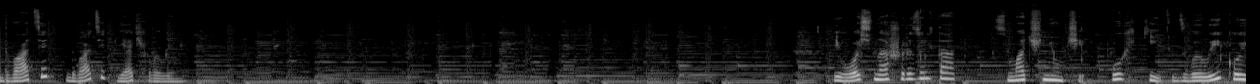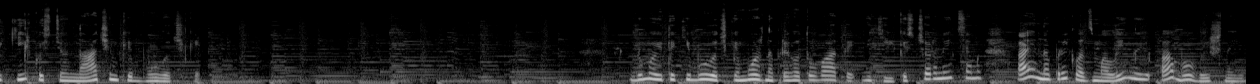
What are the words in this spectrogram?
20-25 хвилин. І ось наш результат. Смачнючі, пухкі, з великою кількістю начинки булочки. Думаю, такі булочки можна приготувати не тільки з чорницями, а й, наприклад, з малиною або вишнею.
